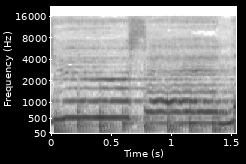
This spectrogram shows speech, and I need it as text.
You said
